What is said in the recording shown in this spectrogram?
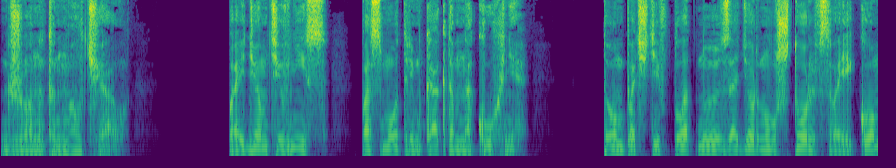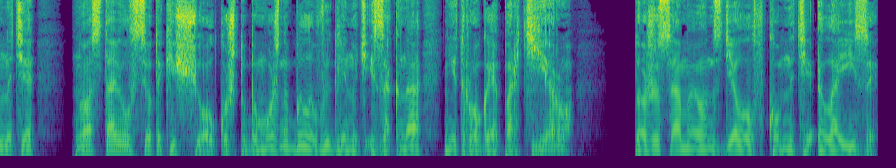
Джонатан молчал. «Пойдемте вниз, посмотрим, как там на кухне». Том почти вплотную задернул шторы в своей комнате, но оставил все-таки щелку, чтобы можно было выглянуть из окна, не трогая портьеру. То же самое он сделал в комнате Элоизы,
